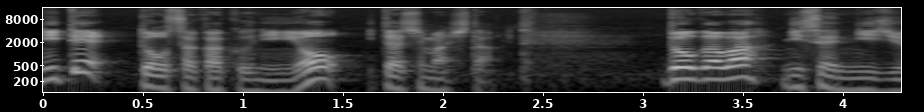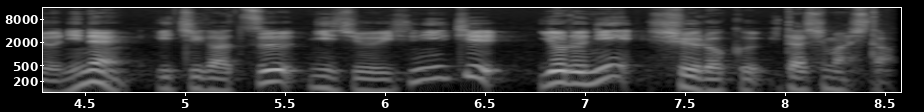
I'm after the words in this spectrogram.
にて動作確認をいたしました。動画は2022年1月21日夜に収録いたしました。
